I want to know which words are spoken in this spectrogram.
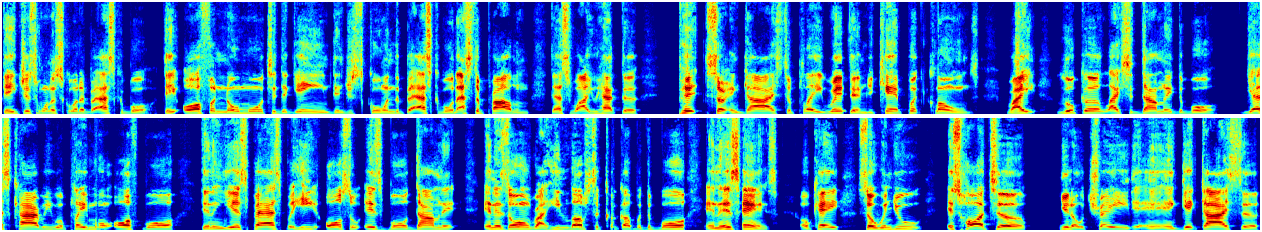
They just want to score the basketball. They offer no more to the game than just scoring the basketball. That's the problem. That's why you have to put certain guys to play with them. You can't put clones, right? Luka likes to dominate the ball. Yes, Kyrie will play more off ball than in years past, but he also is ball dominant in his own right. He loves to cook up with the ball in his hands. Okay. So when you, it's hard to, you know, trade and, get guys to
